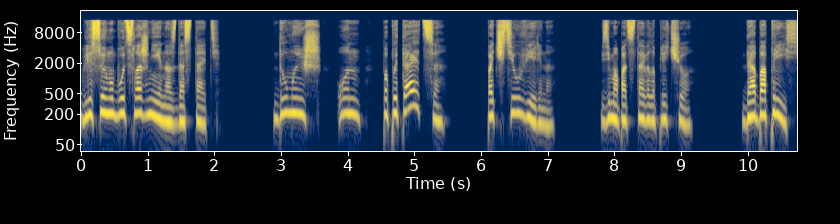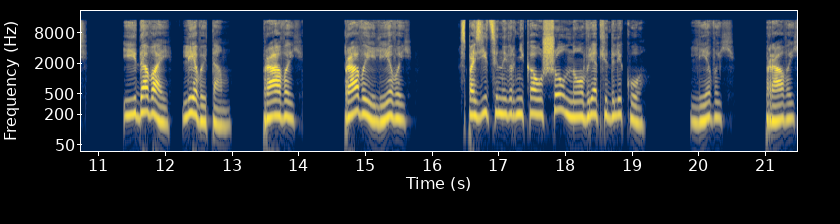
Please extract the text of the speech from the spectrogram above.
В лесу ему будет сложнее нас достать. Думаешь, он попытается? Почти уверена. Зима подставила плечо. Да обопрись. И давай, левой там. Правой. Правой и левой. С позиции наверняка ушел, но вряд ли далеко. Левой, правой,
